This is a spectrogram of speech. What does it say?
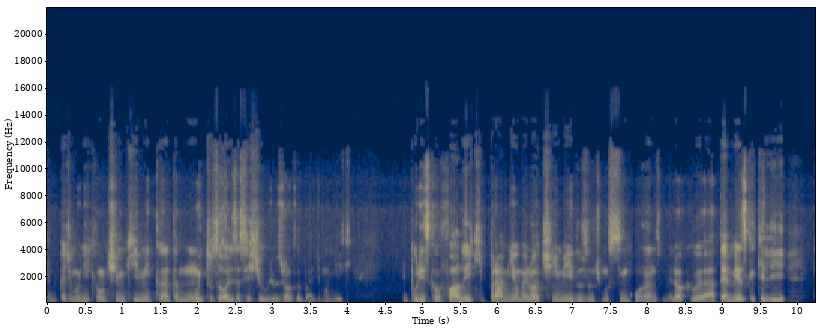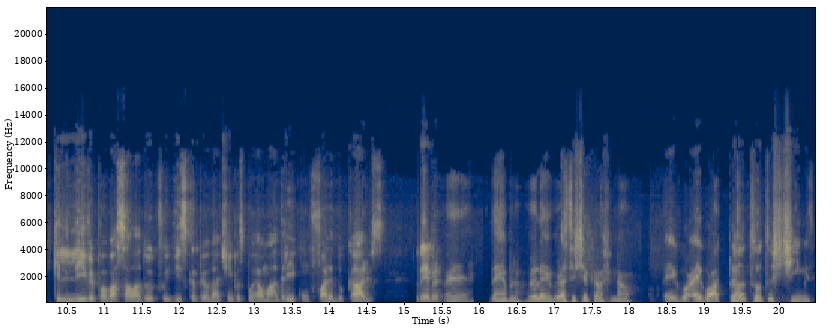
O Bayern de Munique é um time que me encanta muito os olhos assistir os jogos do Bayern de Munique. E por isso que eu falei que para mim é o melhor time aí dos últimos cinco anos. Melhor que até mesmo que aquele, aquele Liverpool avassalador que foi vice-campeão da Champions pro Real Madrid com falha do Karius. Lembra? É, lembro, eu lembro. Eu assisti aquela final. É igual, é igual a tantos outros times.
